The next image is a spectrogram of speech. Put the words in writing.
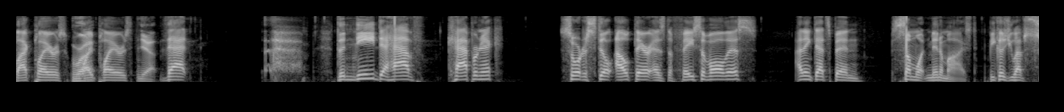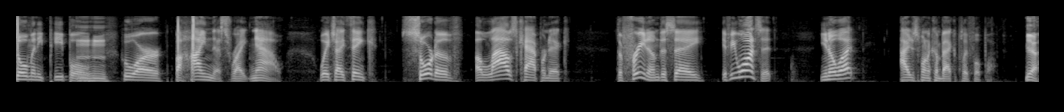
Black players, right. white players. Yeah. That the need to have Kaepernick sort of still out there as the face of all this, I think that's been somewhat minimized because you have so many people mm-hmm. who are behind this right now, which I think sort of allows Kaepernick the freedom to say, if he wants it, you know what? I just want to come back and play football. Yeah.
